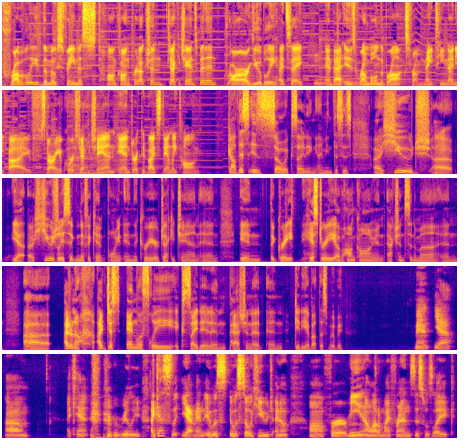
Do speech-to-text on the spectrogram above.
probably the most famous Hong Kong production Jackie Chan's been in, or arguably, I'd say, mm-hmm. and that is Rumble in the Bronx from 1995, starring, of course, Jackie Chan and directed by Stanley Tong. God, this is so exciting. I mean, this is a huge, uh, yeah, a hugely significant point in the career of Jackie Chan and in the great history of Hong Kong and action cinema. And uh, I don't know. I'm just endlessly excited and passionate and giddy about this movie. Man, yeah. Um I can't really I guess yeah, man. It was it was so huge. I know uh for me and a lot of my friends this was like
